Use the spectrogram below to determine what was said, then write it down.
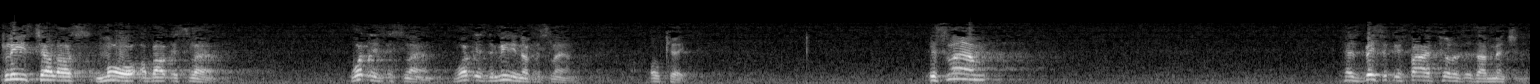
Please tell us more about Islam. What is Islam? What is the meaning of Islam? Okay. Islam has basically five pillars as I mentioned.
